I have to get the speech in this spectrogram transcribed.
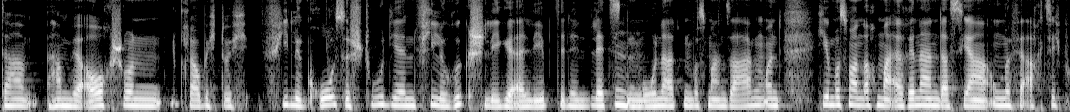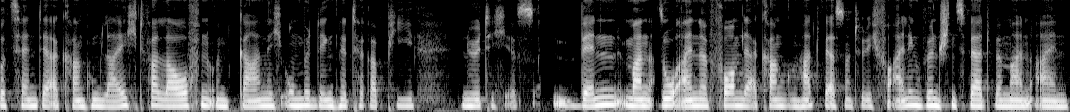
da haben wir auch schon, glaube ich, durch viele große Studien viele Rückschläge erlebt in den letzten mhm. Monaten, muss man sagen. Und hier muss man noch mal erinnern, dass ja ungefähr 80 Prozent der Erkrankungen leicht verlaufen und gar nicht unbedingt eine Therapie nötig ist. Wenn man so eine Form der Erkrankung hat, wäre es natürlich vor allen Dingen wünschenswert, wenn man ein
